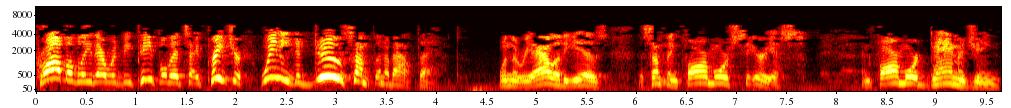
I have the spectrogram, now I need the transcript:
Probably there would be people that say, Preacher, we need to do something about that. When the reality is that something far more serious and far more damaging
